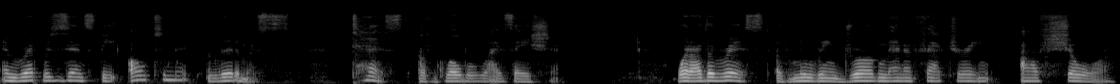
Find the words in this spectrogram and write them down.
and represents the ultimate litmus test of globalization. What are the risks of moving drug manufacturing offshore,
